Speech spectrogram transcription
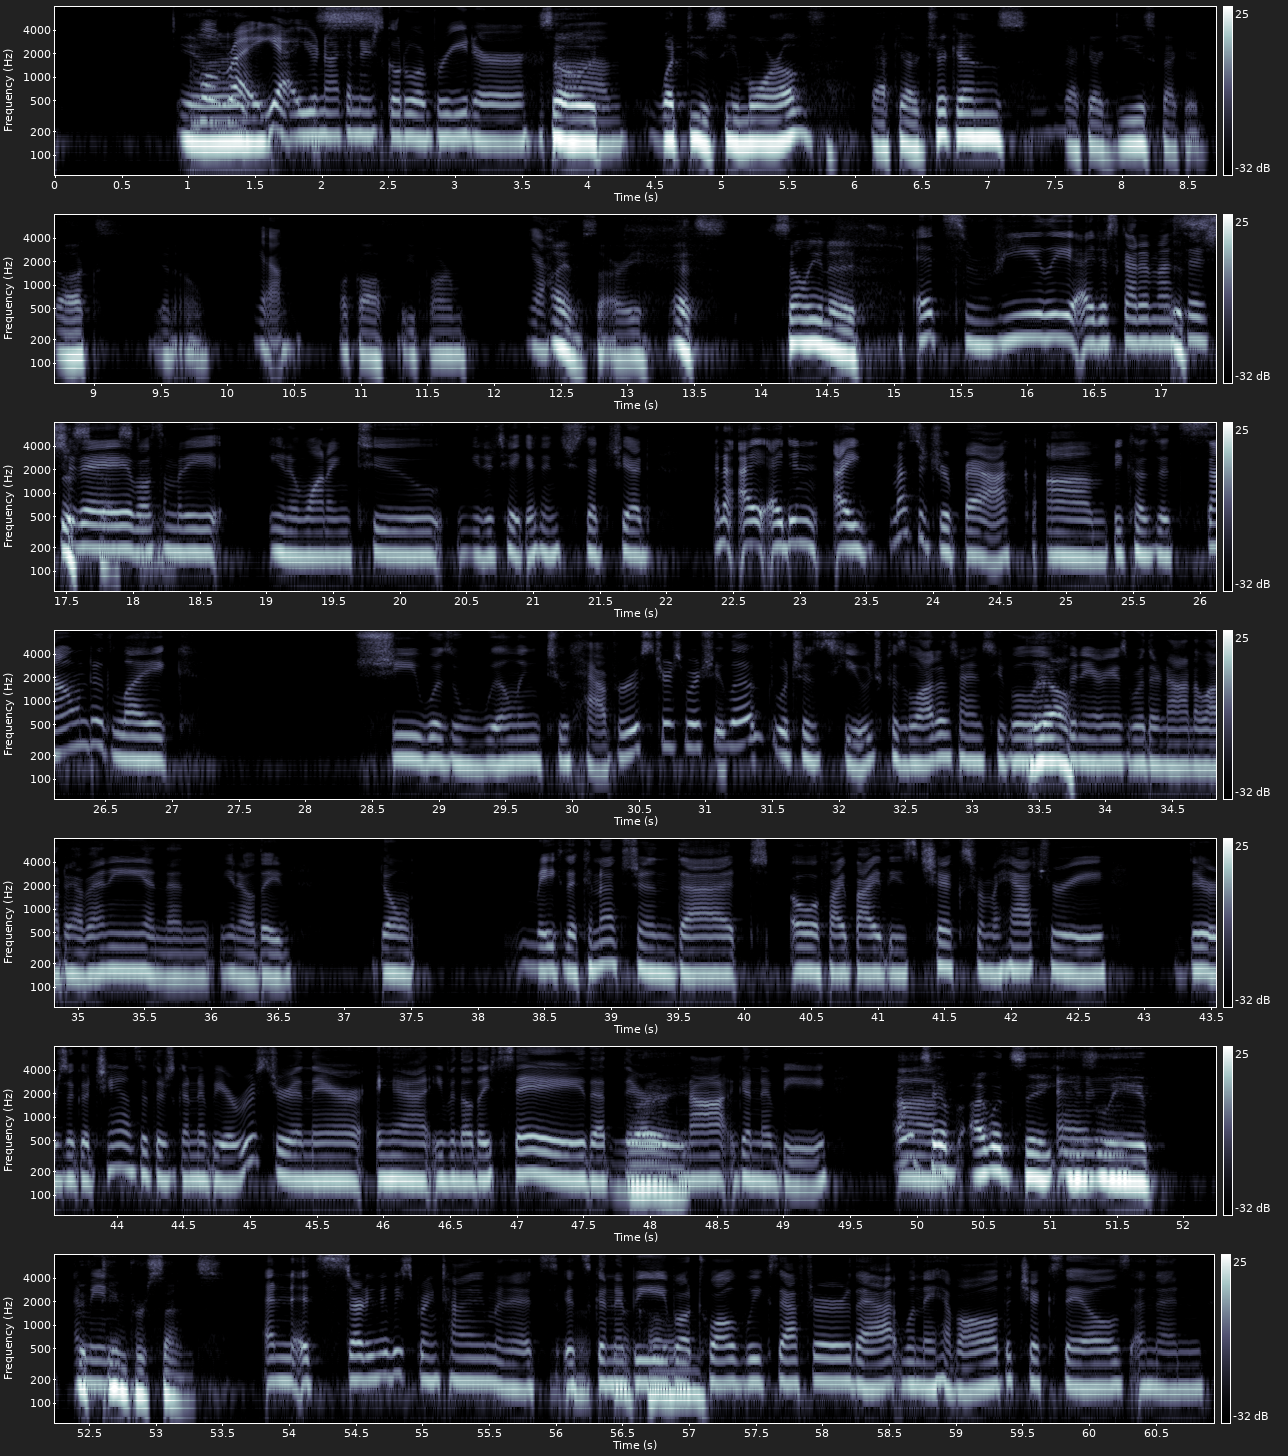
well, right, yeah, you're not going to just go to a breeder. So, um, what do you see more of? Backyard chickens, Mm-hmm. backyard geese, backyard ducks. You know, yeah, fuck off, lead farm. yeah. I am sorry. It's selling a It's really. I just got a message today about somebody, you know, wanting to me to take. I think she said she had, and I, I didn't. I messaged her back um, because it sounded like she was willing to have roosters where she lived, which is huge because a lot of the times people live Yeah. in areas where they're not allowed to have any, and then you know they don't make the connection that oh if i buy these chicks from a hatchery there's a good chance that there's going to be a rooster in there and even though they say that they're Right. not going to be I would say I would say Um, easily I mean- and it's starting to be springtime, and it's it's it's going to be about twelve weeks after that when they have all the chick sales, and then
